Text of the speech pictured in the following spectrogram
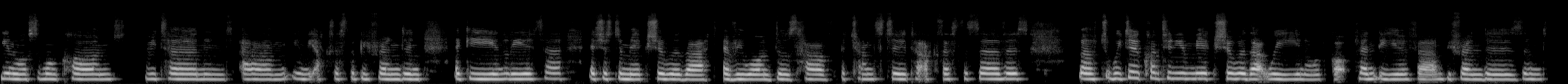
you know someone can't return and um, you know, access the befriending again later. It's just to make sure that everyone does have a chance to, to access the service. But we do continue to make sure that we, you know, we've got plenty of um, befrienders and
